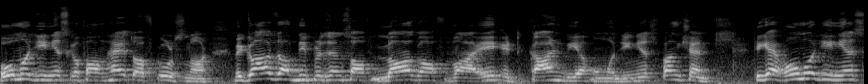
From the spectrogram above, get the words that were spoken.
होमोजीनियस का फॉर्म है तो of course not because of the presence of log of y it can't be a homogeneous function ठीक है? होमोजीनियस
